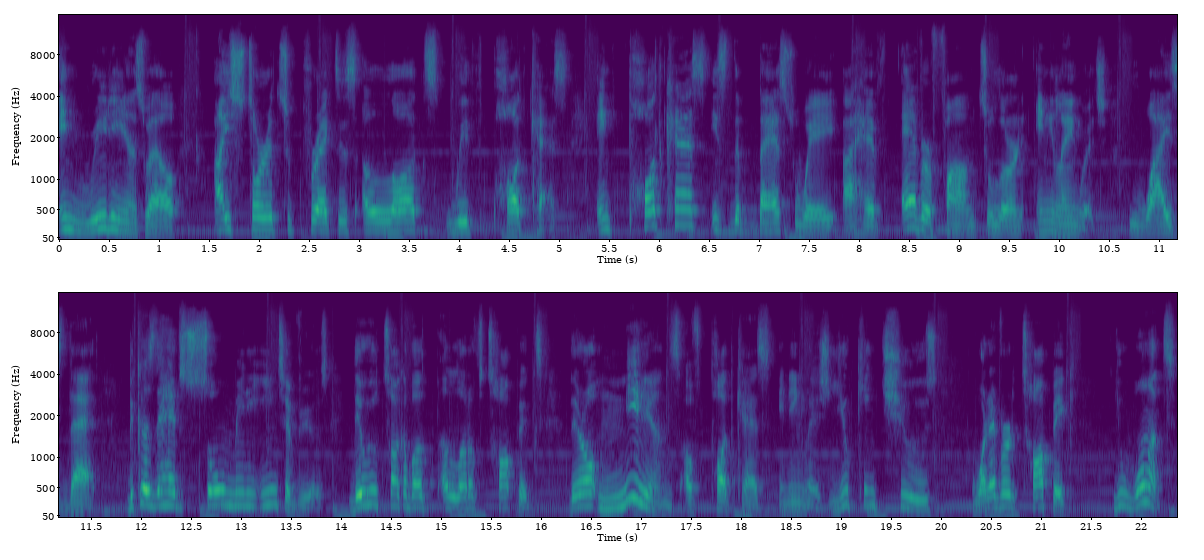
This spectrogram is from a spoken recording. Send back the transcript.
in reading as well, I started to practice a lot with podcasts. And podcast is the best way I have ever found to learn any language. Why is that? Because they have so many interviews. They will talk about a lot of topics. There are millions of podcasts in English. You can choose whatever topic you want.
